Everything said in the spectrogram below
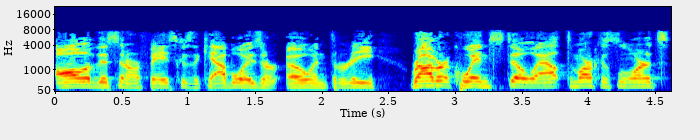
all of this in our face because the Cowboys are 0 and 3. Robert Quinn's still out. Demarcus Lawrence,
